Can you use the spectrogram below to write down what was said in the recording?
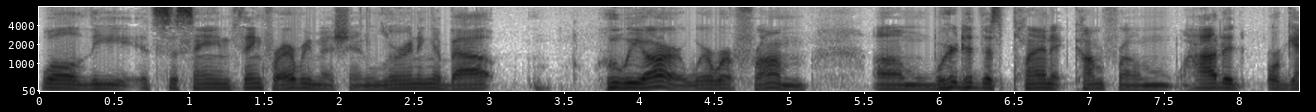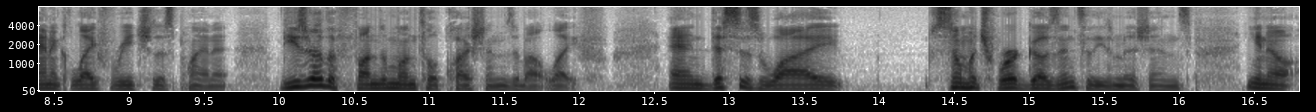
Well, the it's the same thing for every mission. Learning about who we are, where we're from, um, where did this planet come from? How did organic life reach this planet? These are the fundamental questions about life, and this is why so much work goes into these missions. You know,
